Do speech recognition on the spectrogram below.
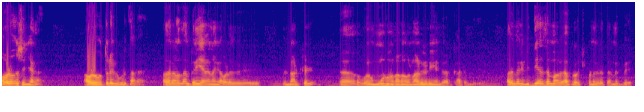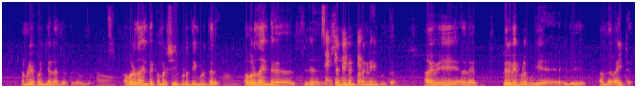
அவ்வளவும் செஞ்சாங்க. அவ்வளோ ஒத்துழைப்பு கொடுத்தாங்க. அதனால தான் பெரிய நாங்கள் அவ்வளவு நாட்கள் ஒரு மூணு நாடுகளையும் காட்ட முடியுது. அதுமாரி வித்தியாசமாக அப்ரோச் பண்ணுகிற தன்மை நம்முடைய பஞ்சநாச்சரத்தில் உண்டு அவர் தான் இந்த கமர்ஷியல் படத்தையும் கொடுத்தாரு. அவர் தான் இந்த. சென்டிமெண்ட் படங்களையும் கொடுத்தாரு. ஆகவே அதில் பெருமைப்படக்கூடிய இது அந்த ரைட்டர்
